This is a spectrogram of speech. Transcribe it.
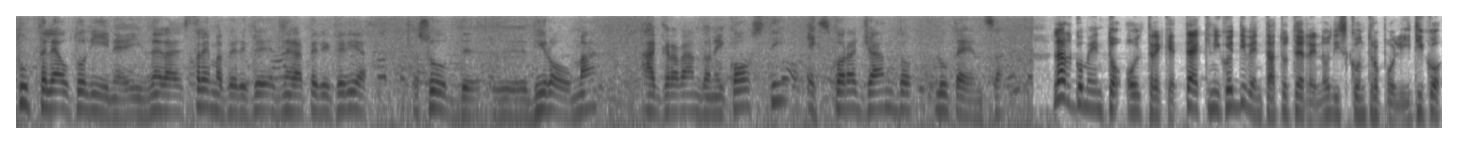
tutte le autolinee nella periferia, nella periferia sud eh, di Roma aggravandone i costi e scoraggiando l'utenza. L'argomento, oltre che tecnico, è diventato terreno di scontro politico.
